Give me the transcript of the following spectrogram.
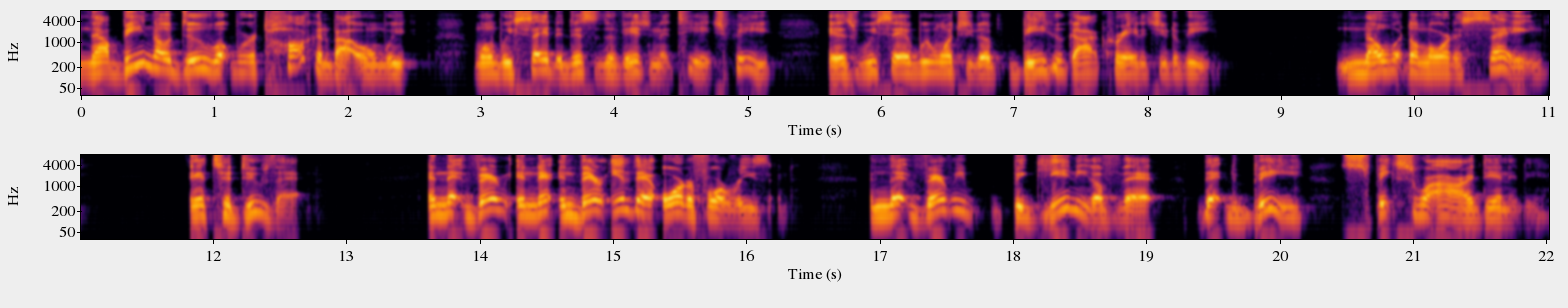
Now, be know do what we're talking about when we when we say that this is the vision at THP is we said we want you to be who God created you to be. Know what the Lord is saying and to do that. And that very and, that, and they're in that order for a reason. And that very beginning of that, that be speaks to our identity.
